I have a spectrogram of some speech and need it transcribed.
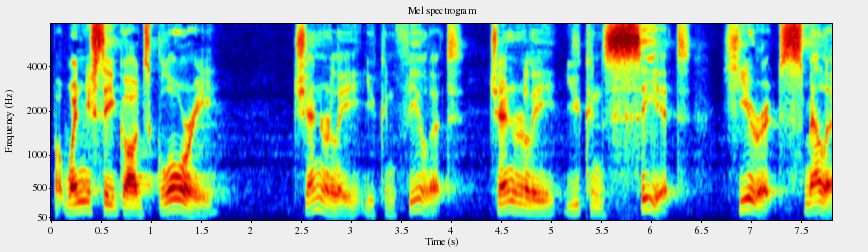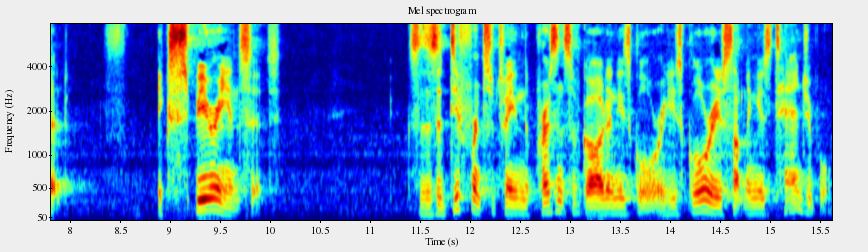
But when you see God's glory, generally you can feel it. Generally you can see it, hear it, smell it, experience it. So there's a difference between the presence of God and His glory. His glory is something is tangible.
